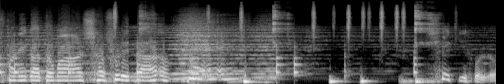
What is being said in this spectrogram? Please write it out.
সনিকা তোমার শাশুড়ির নাম হ্যাঁ। সে কি হলো?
